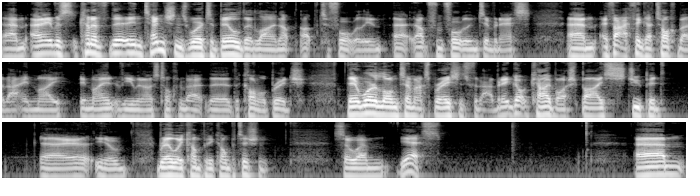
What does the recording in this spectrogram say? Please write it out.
Um, and it was kind of the intentions were to build a line up up to Fort William, uh, up from Fort William to Inverness. Um, in fact, I think I talked about that in my in my interview when I was talking about the the Connel Bridge. There were long term aspirations for that, but it got kiboshed by stupid, uh, you know, railway company competition. So um, yes. Um,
